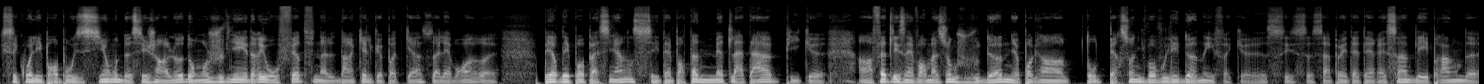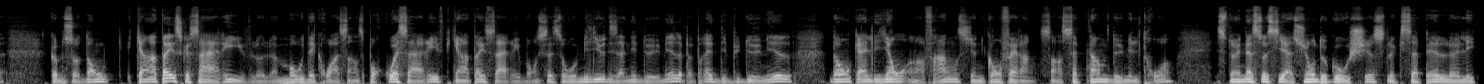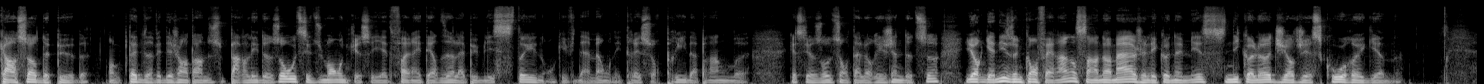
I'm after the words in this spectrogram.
c'est quoi les propositions de ces gens-là, dont je viendrai au fait final, dans quelques podcasts. Vous allez voir, euh, perdez pas patience, c'est important de mettre la table, puis que en fait les informations que je vous donne, il n'y a pas grand taux de personnes qui vont vous les donner. Fait que ça, peut être intéressant de les prendre euh, comme ça. Donc, quand est-ce que ça arrive, le mot décroissance? Pourquoi ça arrive, puis quand est-ce que ça arrive? Bon, c'est au milieu des années 2000, à peu près début 2000. Donc, à Lyon, en France, il y a une conférence en septembre 2003. C'est une association de gauchistes qui s'appelle les casseurs de pub. Donc, peut-être vous avez déjà entendu parler d'eux autres. C'est du monde qui essayait de faire interdire la publicité. Donc, évidemment, on est très surpris d'apprendre que ces autres sont à l'origine de ça. Ils organisent une conférence en hommage à l'économiste Nicolas Georgescu Reugen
